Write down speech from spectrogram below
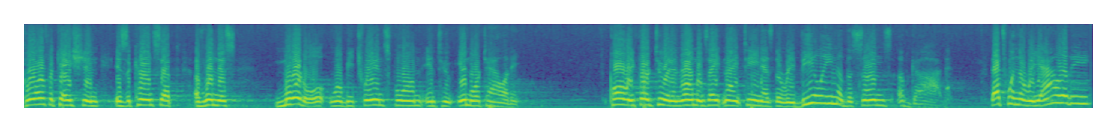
Glorification is the concept of when this mortal will be transformed into immortality. Paul referred to it in Romans 8:19 as the revealing of the sons of God. That's when the reality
